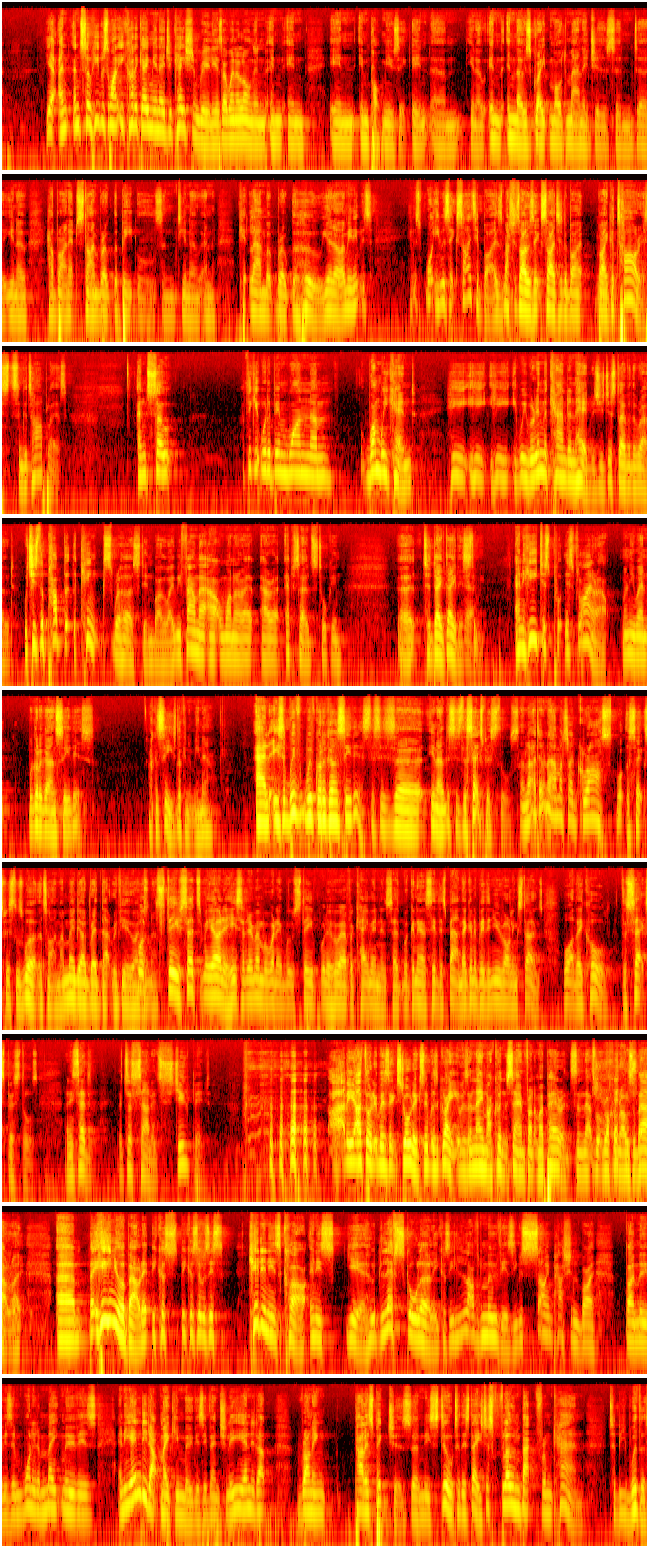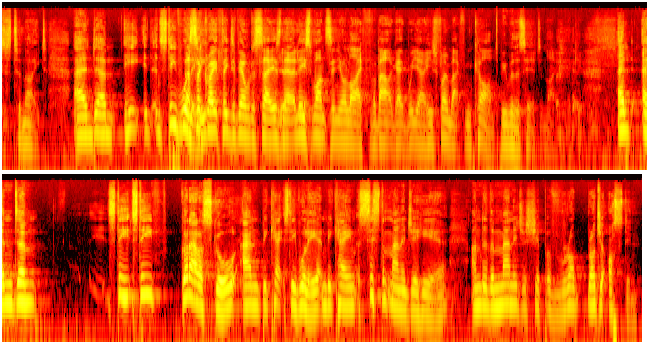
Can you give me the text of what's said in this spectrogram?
Yeah, and, and so he was the one. He kind of gave me an education really as I went along in in in in, in pop music, in um, you know in in those great mod managers, and uh, you know how Brian Epstein broke the Beatles, and you know and Kit Lambert broke the Who. You know, I mean it was it was what he was excited by as much as I was excited by by guitarists and guitar players, and so I think it would have been one um, one weekend. He, he, he, we were in the Camden Head, which is just over the road, which is the pub that the Kinks rehearsed in, by the way. We found that out on one of our, our episodes talking uh, to Dave Davies, Yeah. And he just put this flyer out and he went, We've got to go and see this. I can see he's looking at me now. And he said, "We've we've got to go and see this. This is uh, you know this is the Sex Pistols." And I don't know how much I grasped what the Sex Pistols were at the time. And maybe I'd read that review. I Well. Steve said to me earlier, he said, I remember when it was Steve, whoever came in and said, We're going to see this band. They're going to be the new Rolling Stones. What are they called? The Sex Pistols. And he said, It just sounded stupid. I mean, I thought it was extraordinary because it was great. It was a name I couldn't say in front of my parents, and that's what rock and roll's about, right? Um, but he knew about it because because there was this kid in his class, in his year, who'd left school early because he loved movies. He was so impassioned by, by movies and wanted to make movies. And he ended up making movies eventually. He ended up running Palace Pictures, and he's still to this day. He's just flown back from Cannes to be with us tonight. And um, he and Steve Woolley. That's a great thing to be able to say, isn't it? At least once in your life about, well, yeah, he's flown back from Cannes to be with us here tonight. Thank you. And and um, Steve Steve got out of school and became Steve Woolley and became assistant manager here under the managership of Rob, Roger Austin.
